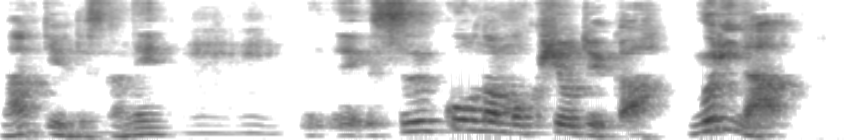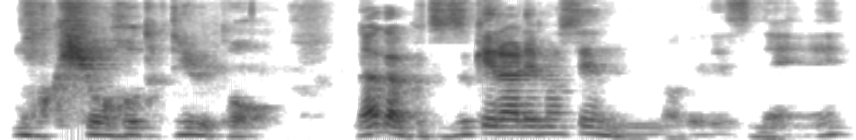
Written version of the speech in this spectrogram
う、なんて言うんですかね。ええ。崇高な目標というか、無理な目標を立てると、長く続けられませんのでですね、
